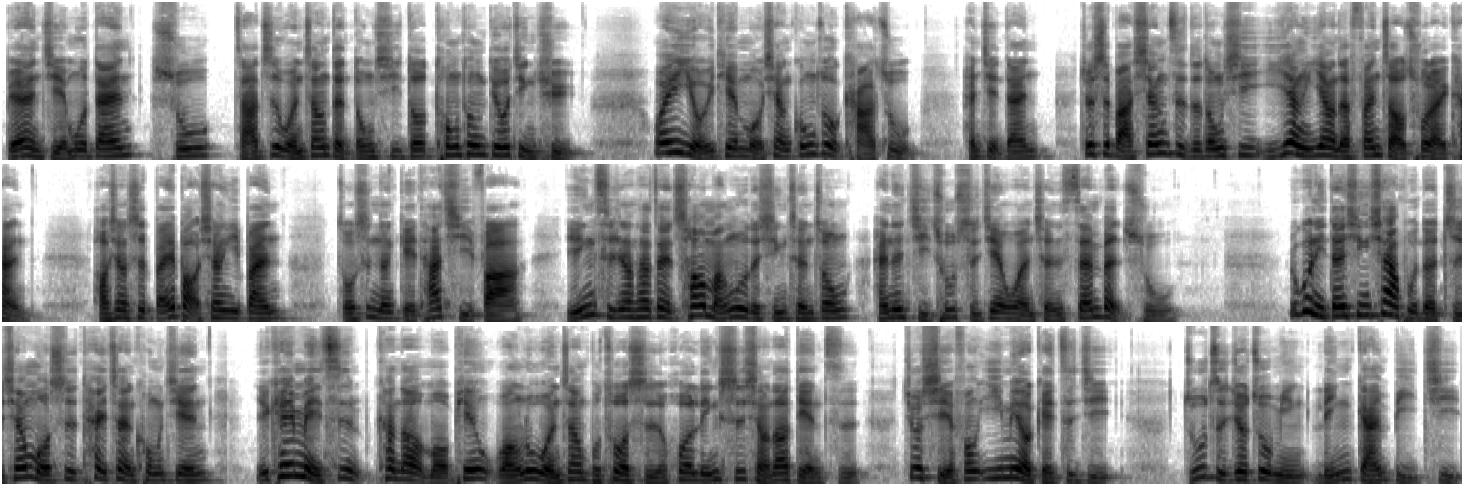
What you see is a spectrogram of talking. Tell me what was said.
表演节目单、书、杂志文章等东西都通通丢进去。万一有一天某项工作卡住，很简单，就是把箱子的东西一样一样的翻找出来看，好像是百宝箱一般，总是能给他启发。也因此，让他在超忙碌的行程中还能挤出时间完成三本书。如果你担心夏普的纸箱模式太占空间，也可以每次看到某篇网络文章不错时，或临时想到点子，就写封 email 给自己，主旨就注明“灵感笔记”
